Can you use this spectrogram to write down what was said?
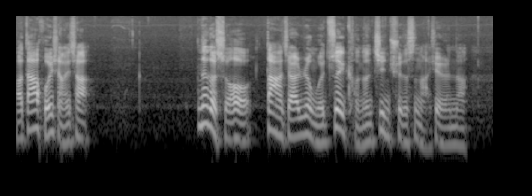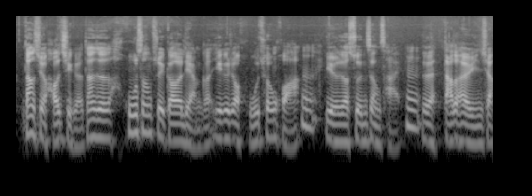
好，大家回想一下，那个时候大家认为最可能进去的是哪些人呢？当时有好几个，但是呼声最高的两个，一个叫胡春华，嗯，一个叫孙政才，嗯，对不对？大家都还有印象。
